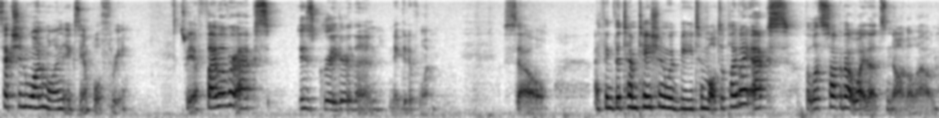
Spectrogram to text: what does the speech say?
section 1, 1, example 3. So we have 5 over x is greater than negative 1. So I think the temptation would be to multiply by x, but let's talk about why that's not allowed.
